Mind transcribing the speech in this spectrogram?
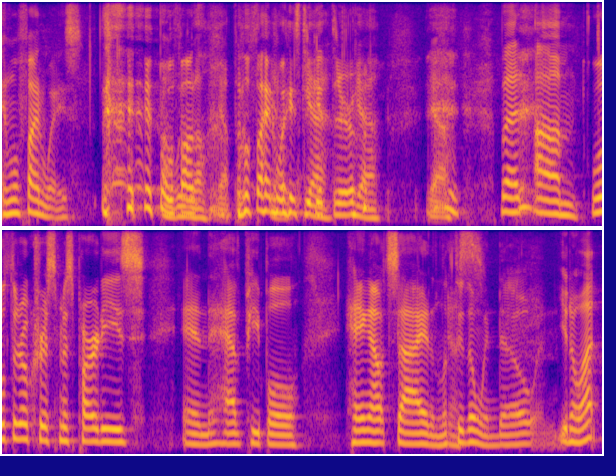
And we'll find ways. we'll, Oh, we find. Yeah, we'll find ways to Yeah, get through. Yeah, yeah. But um, We'll throw Christmas parties and have people hang outside and look through the window and you know what?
